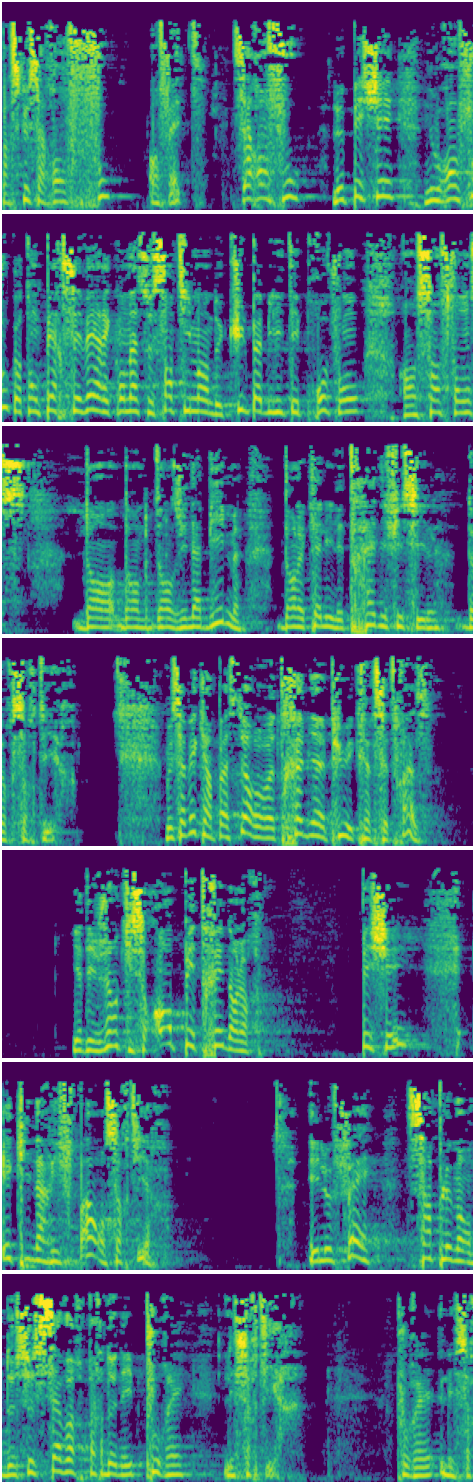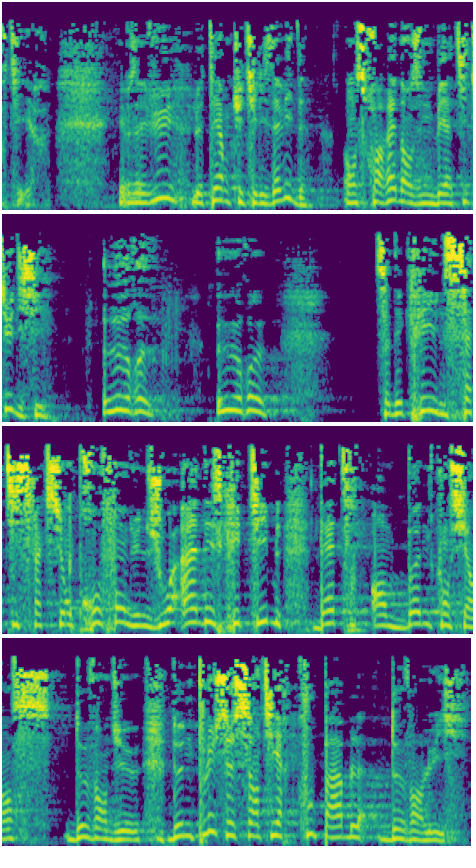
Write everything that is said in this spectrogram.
Parce que ça rend fou, en fait. Ça rend fou. Le péché nous rend fou quand on persévère et qu'on a ce sentiment de culpabilité profond, on s'enfonce dans, dans, dans une abîme dans lequel il est très difficile de ressortir. Vous savez qu'un pasteur aurait très bien pu écrire cette phrase. Il y a des gens qui sont empêtrés dans leur péché et qui n'arrivent pas à en sortir. Et le fait simplement de se savoir pardonner pourrait les sortir. Pourrait les sortir. Et vous avez vu le terme qu'utilise David? On se croirait dans une béatitude ici. Heureux. Heureux. Ça décrit une satisfaction profonde, une joie indescriptible d'être en bonne conscience devant Dieu, de ne plus se sentir coupable devant lui.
